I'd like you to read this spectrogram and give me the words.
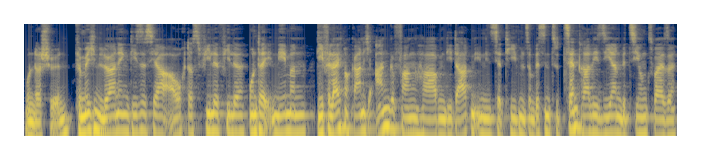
wunderschön. Für mich ein Learning dieses Jahr auch, dass viele, viele Unternehmen, die vielleicht noch gar nicht angefangen haben, die Dateninitiativen so ein bisschen zu zentralisieren beziehungsweise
